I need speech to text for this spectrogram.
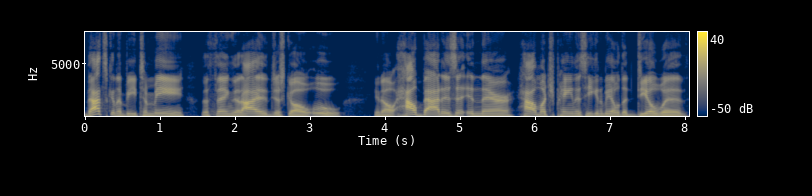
that's going to be, to me, the thing that I just go, ooh, you know, how bad is it in there? How much pain is he going to be able to deal with?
